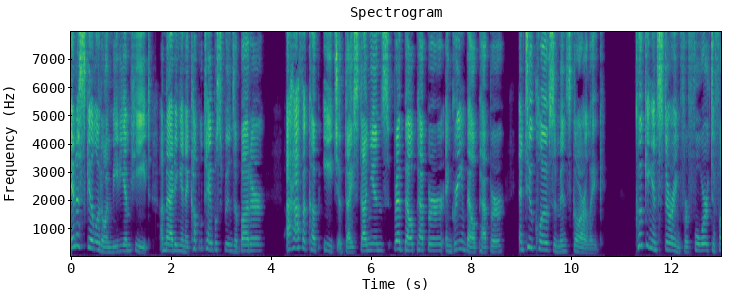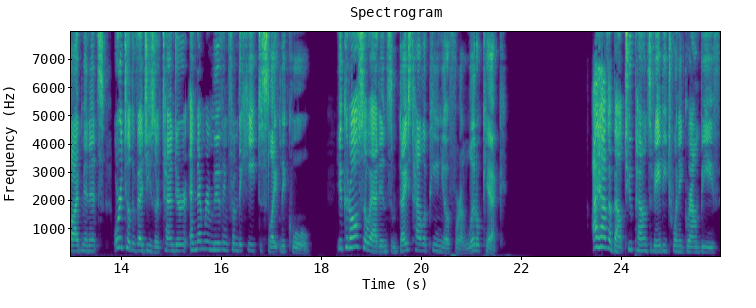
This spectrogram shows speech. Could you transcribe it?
In a skillet on medium heat, I'm adding in a couple tablespoons of butter, a half a cup each of diced onions, red bell pepper, and green bell pepper, and two cloves of minced garlic. Cooking and stirring for four to five minutes or until the veggies are tender and then removing from the heat to slightly cool. You could also add in some diced jalapeno for a little kick. I have about two pounds of 80-20 ground beef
